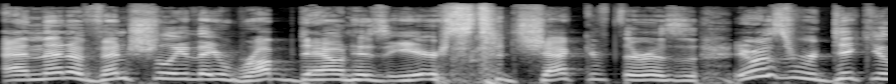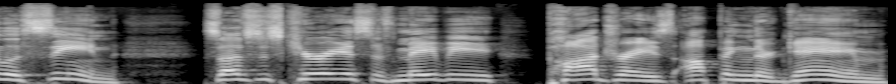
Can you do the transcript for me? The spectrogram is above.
And then eventually they rubbed down his ears to check if there was it was a ridiculous scene. So I was just curious if maybe Padres upping their game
